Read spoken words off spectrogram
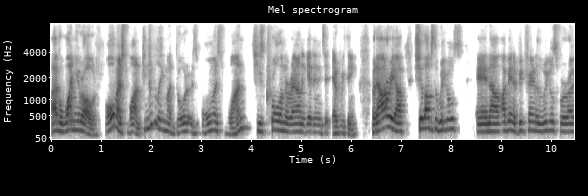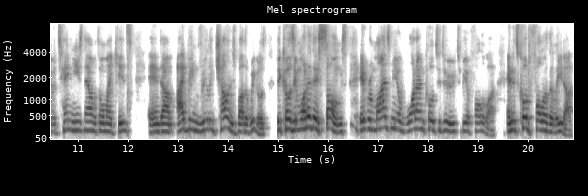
I have a one year old, almost one. Can you believe my daughter is almost one? She's crawling around and getting into everything. But Aria, she loves the Wiggles. And uh, I've been a big fan of the Wiggles for over 10 years now with all my kids. And um, I've been really challenged by the Wiggles because in one of their songs, it reminds me of what I'm called to do to be a follower. And it's called Follow the Leader.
